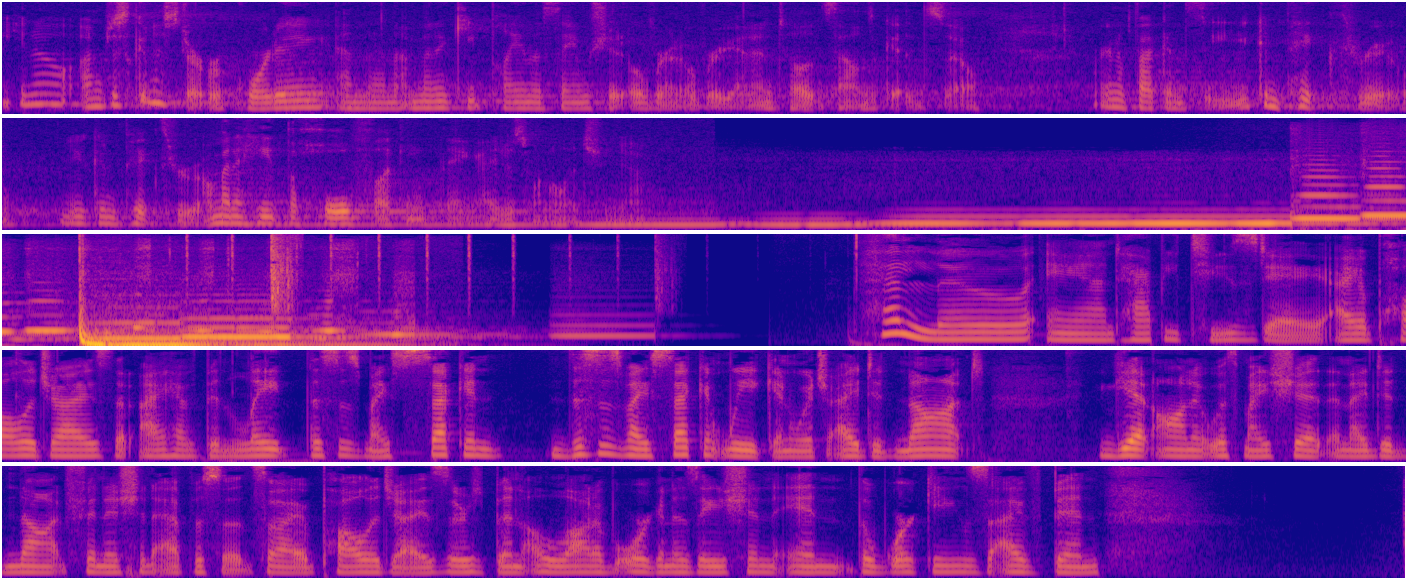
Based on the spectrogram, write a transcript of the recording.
You know, I'm just gonna start recording and then I'm gonna keep playing the same shit over and over again until it sounds good. So we're gonna fucking see. You can pick through. You can pick through. I'm gonna hate the whole fucking thing. I just wanna let you know. Hello and happy Tuesday. I apologize that I have been late. This is my second this is my second week in which I did not get on it with my shit and I did not finish an episode. So I apologize. There's been a lot of organization in the workings. I've been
